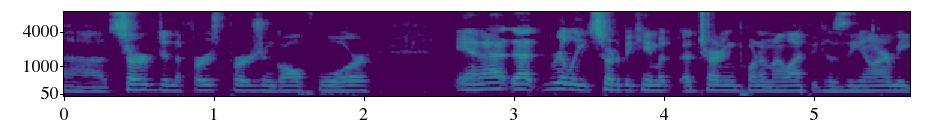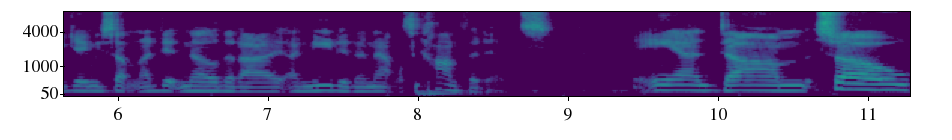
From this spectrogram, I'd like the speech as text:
Uh, served in the first Persian Gulf War, and that, that really sort of became a, a turning point in my life because the Army gave me something I didn't know that I, I needed, and that was confidence. And um, so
